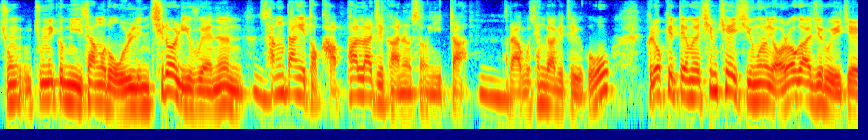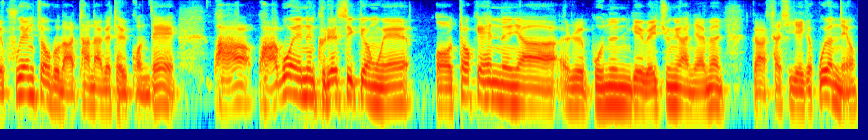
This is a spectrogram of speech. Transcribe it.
중, 중립금리 이상으로 올린 7월 이후에는 상당히 더 가팔라질 가능성이 있다라고 생각이 들고 그렇기 때문에 침체의 징후는 여러 가지로 이제 후행적으로 나타나게 될 건데 과, 과거에는 그랬을 경우에 어떻게 했느냐를 보는 게 왜 중요하냐면 그러니까 사실 얘기가 꼬였네요.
